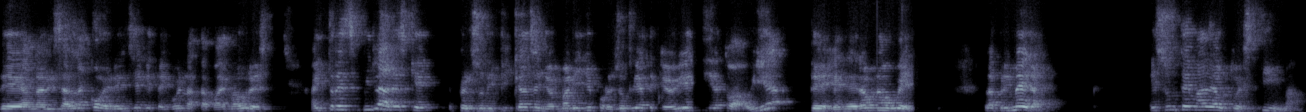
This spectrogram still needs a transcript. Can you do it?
de analizar la coherencia que tengo en la etapa de madurez, hay tres pilares que personifica el señor Marillo y por eso fíjate que hoy en día todavía te genera una huella. La primera es un tema de autoestima.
